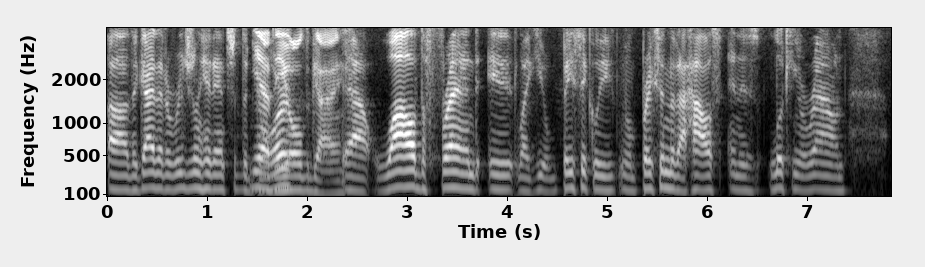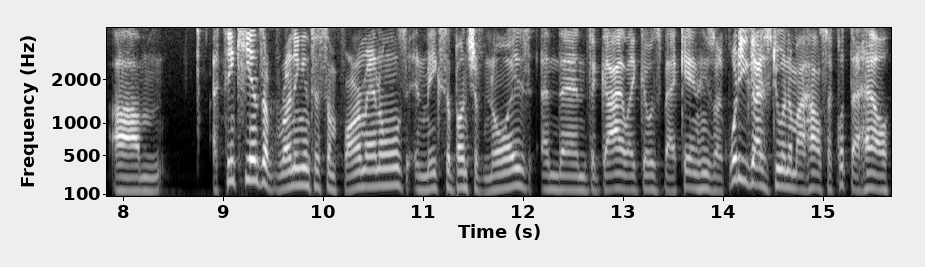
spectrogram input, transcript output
uh, the guy that originally had answered the Yeah, door. Yeah, the old guy. Yeah, while the friend is like you know, basically you know, breaks into the house and is looking around. Um, I think he ends up running into some farm animals and makes a bunch of noise, and then the guy like goes back in. And he's like, "What are you guys doing in my house? Like, what the hell?"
